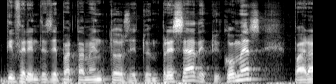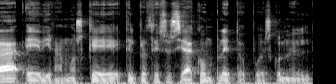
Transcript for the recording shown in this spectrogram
diferentes departamentos de tu empresa, de tu e-commerce, para, eh, digamos, que, el proceso sea completo, pues con el,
